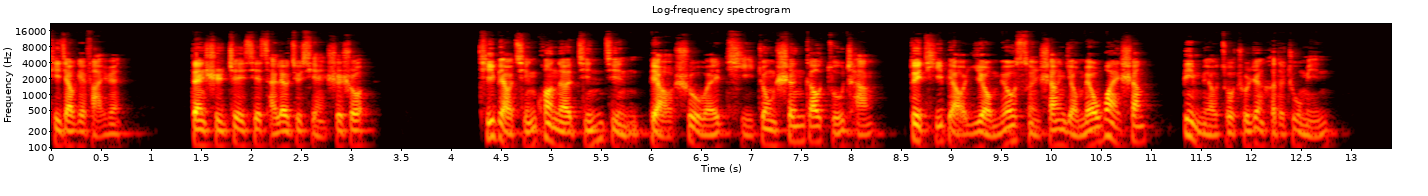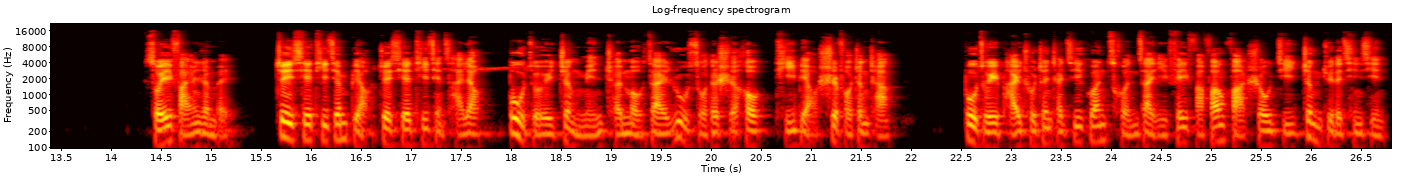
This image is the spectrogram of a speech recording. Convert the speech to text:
提交给法院。但是这些材料就显示说，体表情况呢，仅仅表述为体重、身高、足长，对体表有没有损伤、有没有外伤，并没有做出任何的注明。所以，法院认为这些体检表、这些体检材料不足以证明陈某在入所的时候体表是否正常，不足以排除侦查机关存在以非法方法收集证据的情形。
